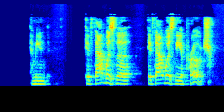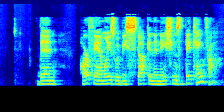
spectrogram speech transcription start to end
I mean, if that was the if that was the approach, then our families would be stuck in the nations that they came from.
